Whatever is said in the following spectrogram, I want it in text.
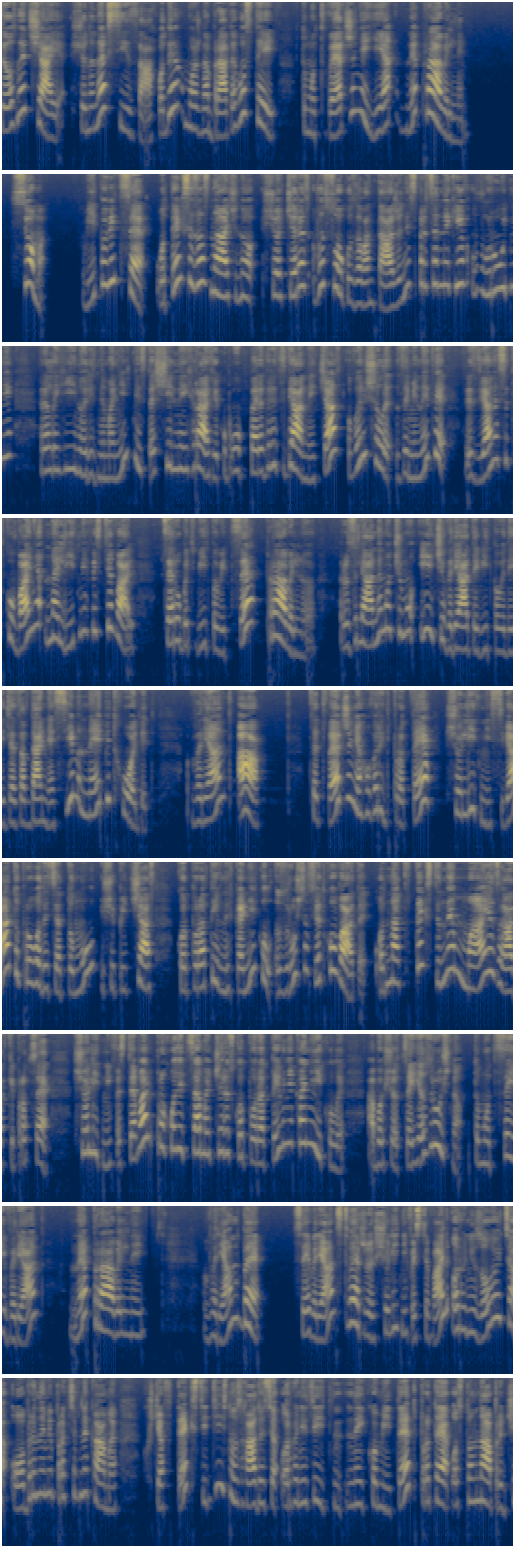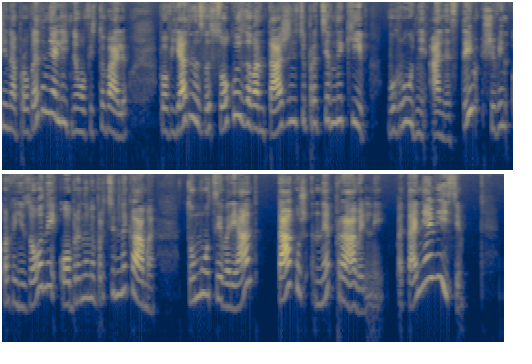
Це означає, що не на всі заходи можна брати гостей, тому твердження є неправильним. Сьома. Відповідь С. У тексті зазначено, що через високу завантаженість працівників в грудні релігійну різноманітність та щільний графік у передріздвяний час вирішили замінити різдвяне святкування на літній фестиваль. Це робить відповідь С правильною. Розглянемо, чому інші варіанти відповідей для завдання 7 не підходять. Варіант А. Це твердження говорить про те, що літнє свято проводиться тому, що під час корпоративних канікул зручно святкувати. Однак в тексті немає згадки про це, що літній фестиваль проходить саме через корпоративні канікули, або що це є зручно, тому цей варіант неправильний. Варіант Б. Цей варіант стверджує, що літній фестиваль організовується обраними працівниками, хоча в тексті дійсно згадується організаційний комітет, проте основна причина проведення літнього фестивалю пов'язана з високою завантаженістю працівників в грудні, а не з тим, що він організований обраними працівниками. Тому цей варіант також неправильний. Питання 8.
